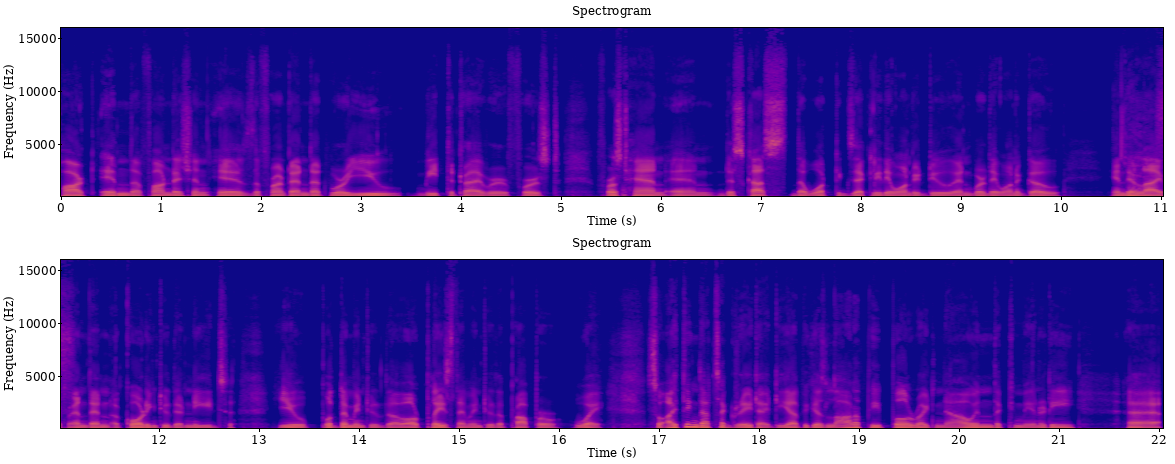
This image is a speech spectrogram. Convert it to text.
part in the foundation is the front end that where you meet the driver first firsthand and discuss the what exactly they want to do and where they want to go in their Yes. life and then according to their needs you put them into the or place them into the proper way so i think that's a great idea because a lot of people right now in the community uh,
